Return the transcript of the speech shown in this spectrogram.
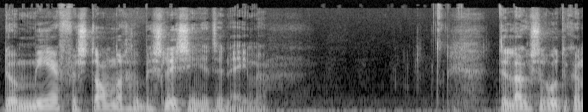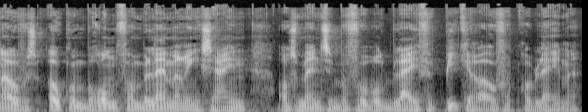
door meer verstandige beslissingen te nemen. De langste route kan overigens ook een bron van belemmering zijn als mensen bijvoorbeeld blijven piekeren over problemen,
